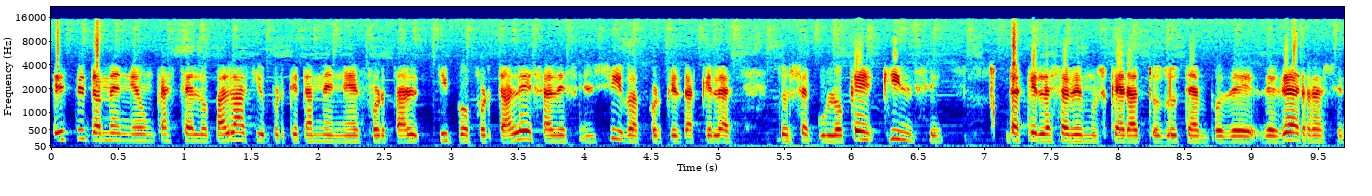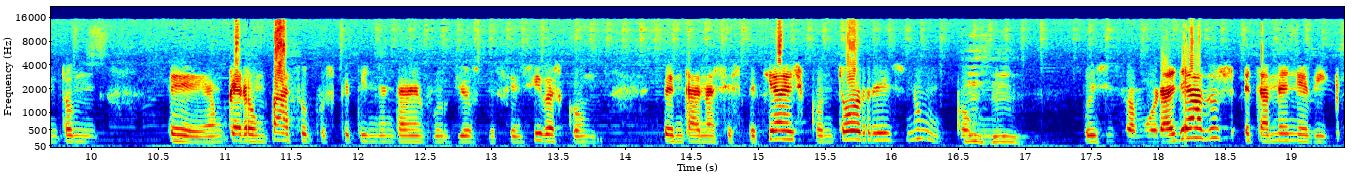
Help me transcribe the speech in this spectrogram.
este tamén é un castelo palacio porque tamén é fortal, tipo fortaleza defensiva porque daquelas do século XV daquela sabemos que era todo o tempo de, de guerras entón, eh, aunque era un pazo pois que tiñan tamén funcións defensivas con ventanas especiais, con torres non? con uh -huh pois iso amurallados e tamén é Vic.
